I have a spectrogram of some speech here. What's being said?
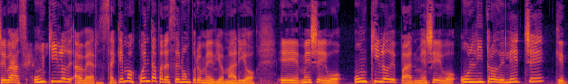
llevas un kilo de... A ver, saquemos cuenta para hacer un promedio, Mario. Eh, me llevo un kilo de pan, me llevo un litro de leche, que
